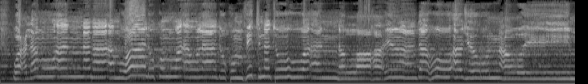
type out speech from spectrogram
واعلموا أنما أموالكم وأولادكم فتنة وأن الله عنده أجر عظيم.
